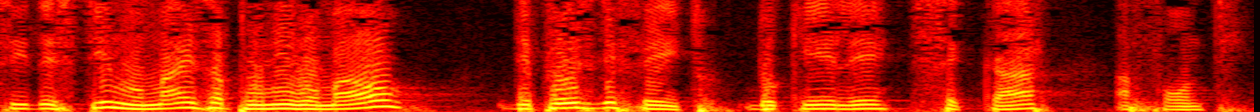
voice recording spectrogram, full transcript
se destinam mais a punir o mal depois de feito, do que lhe secar a fonte.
